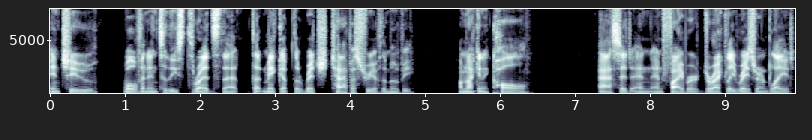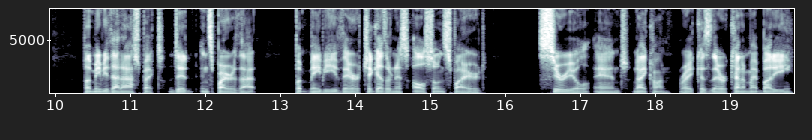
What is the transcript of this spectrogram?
into woven into these threads that that make up the rich tapestry of the movie. I'm not going to call acid and and Phiber directly razor and blade, but maybe that aspect did inspire that. But maybe their togetherness also inspired Cereal and Nikon, right? Because they're kind of my buddy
